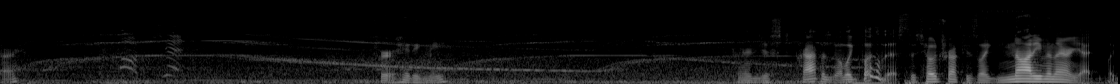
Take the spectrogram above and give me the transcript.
guy Oh for hitting me. And just crap is going. Like, look at this. The tow truck is like not even there yet. Like,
